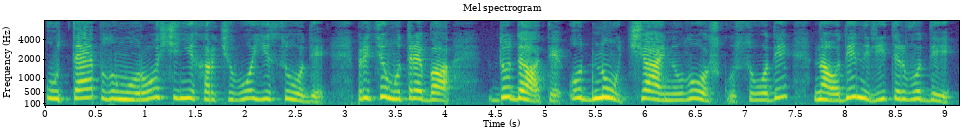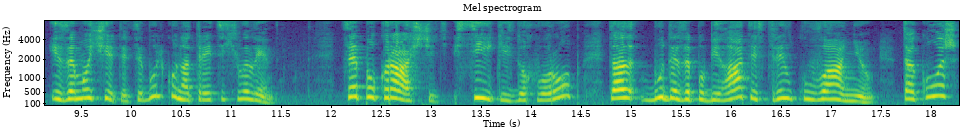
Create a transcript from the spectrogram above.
у теплому розчині харчової соди. При цьому треба додати одну чайну ложку соди на 1 літр води і замочити цибульку на 30 хвилин. Це покращить стійкість до хвороб та буде запобігати стрілкуванню. Також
